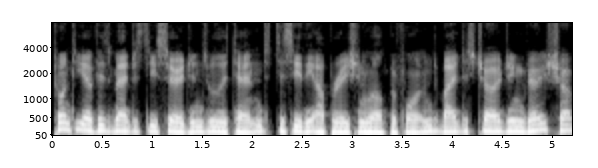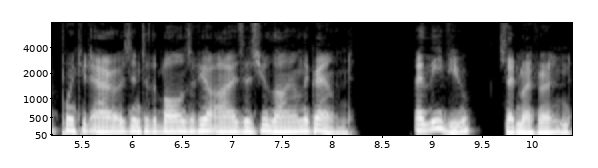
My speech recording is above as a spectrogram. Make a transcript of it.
Twenty of His Majesty's surgeons will attend to see the operation well performed by discharging very sharp pointed arrows into the balls of your eyes as you lie on the ground. I leave you, said my friend,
